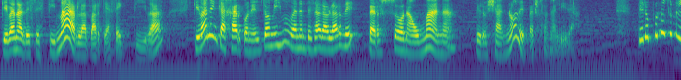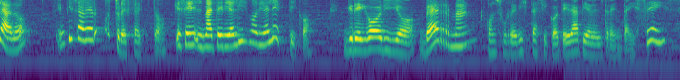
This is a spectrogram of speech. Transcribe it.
que van a desestimar la parte afectiva, que van a encajar con el tomismo y van a empezar a hablar de persona humana, pero ya no de personalidad. Pero por otro lado, empieza a haber otro efecto, que es el materialismo dialéctico. Gregorio Berman con su revista Psicoterapia del 36,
